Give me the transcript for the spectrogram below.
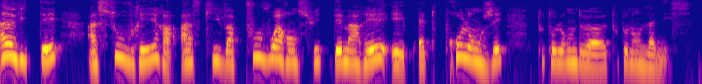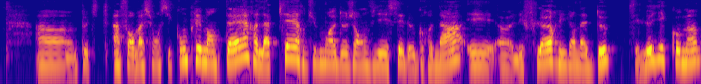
invité à s'ouvrir à ce qui va pouvoir ensuite démarrer et être prolongé tout au long de, tout au long de l'année petite information aussi complémentaire, la pierre du mois de janvier, c'est le grenat et euh, les fleurs, il y en a deux, c'est l'œillet commun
